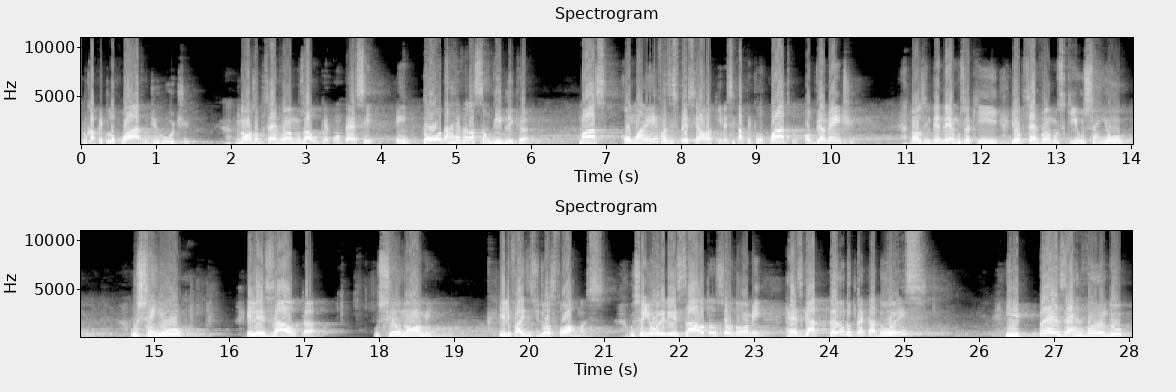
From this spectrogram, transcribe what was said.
no capítulo 4 de Ruth, nós observamos algo que acontece em toda a revelação bíblica, mas com uma ênfase especial aqui nesse capítulo 4, obviamente. Nós entendemos aqui e observamos que o Senhor, o Senhor, ele exalta o seu nome. Ele faz isso de duas formas. O Senhor, ele exalta o seu nome, resgatando pecadores e preservando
